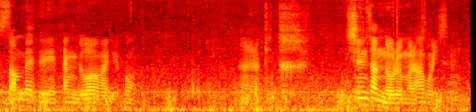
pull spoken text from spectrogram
썬베드에 딱 누워가지고 이렇게 탁 신선 노름을 하고 있습니다.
